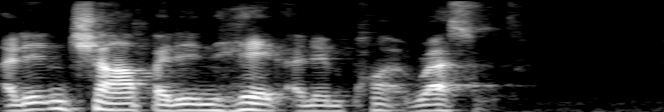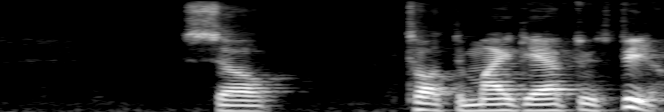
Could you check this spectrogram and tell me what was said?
I didn't chop, I didn't hit, I didn't punt, wrestled. So I talked to Mike afterwards. Vito,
